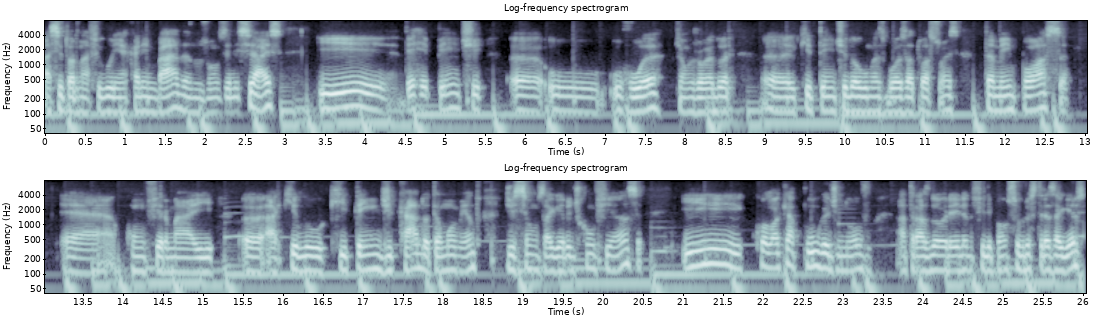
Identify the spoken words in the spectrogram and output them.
a se tornar figurinha carimbada nos 11 iniciais e de repente o, o Juan, que é um jogador que tem tido algumas boas atuações, também possa é, confirmar aí uh, aquilo que tem indicado até o momento de ser um zagueiro de confiança e coloque a pulga de novo atrás da orelha do Filipão sobre os três zagueiros,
